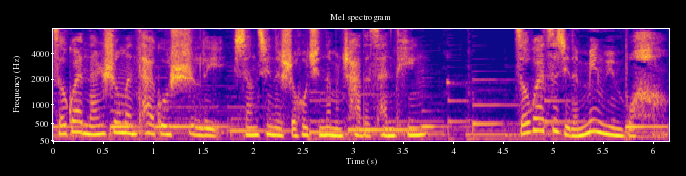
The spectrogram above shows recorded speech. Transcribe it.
责怪男生们太过势利，相亲的时候去那么差的餐厅，责怪自己的命运不好，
